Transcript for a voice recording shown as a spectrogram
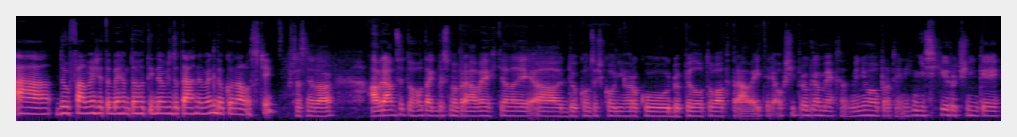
a doufáme, že to během toho týdne už dotáhneme k dokonalosti. Přesně tak. A v rámci toho tak bychom právě chtěli do konce školního roku dopilotovat právě i ty další programy, jak jsem zmiňoval, pro ty nižší ročníky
